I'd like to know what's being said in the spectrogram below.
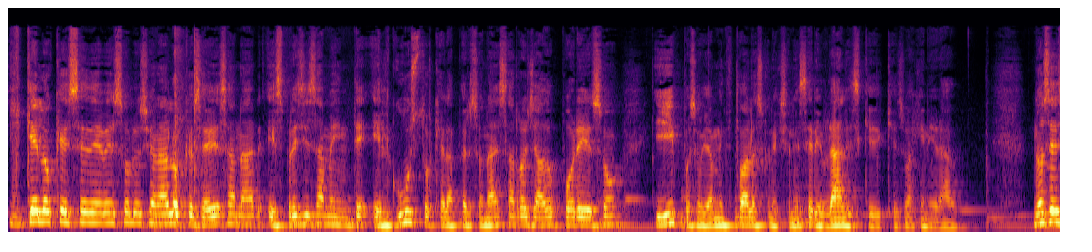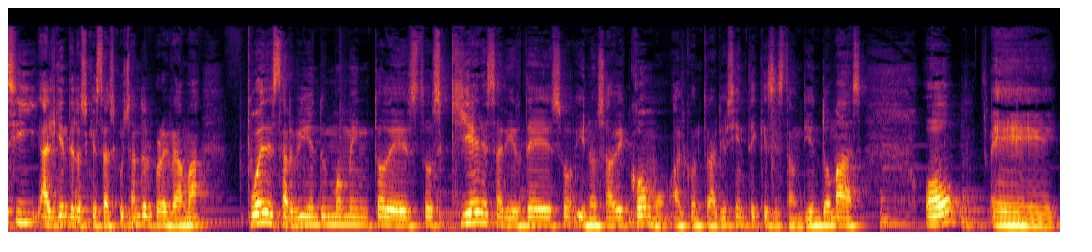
Y que lo que se debe solucionar, lo que se debe sanar es precisamente el gusto que la persona ha desarrollado por eso y pues obviamente todas las conexiones cerebrales que eso ha generado. No sé si alguien de los que está escuchando el programa puede estar viviendo un momento de estos, quiere salir de eso y no sabe cómo, al contrario siente que se está hundiendo más o eh,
